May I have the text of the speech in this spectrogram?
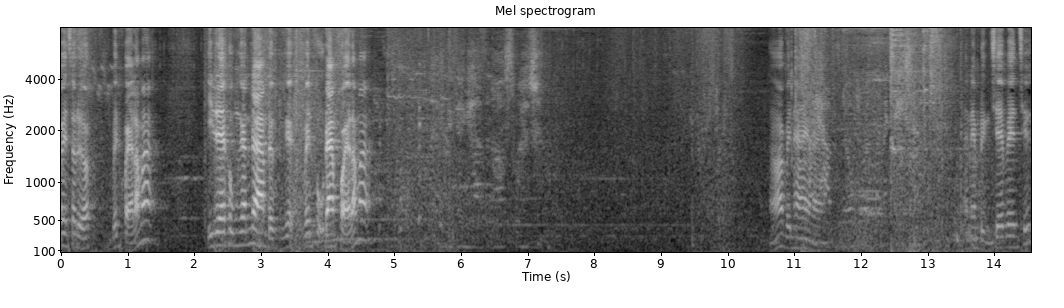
bên sao được? Bên khỏe lắm á. IR không gắn đam được, bên phụ đam khỏe lắm á. Đó, bên hai này. Anh em đừng chê bên chứ.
